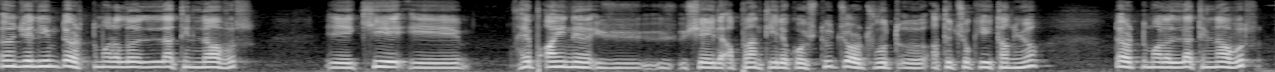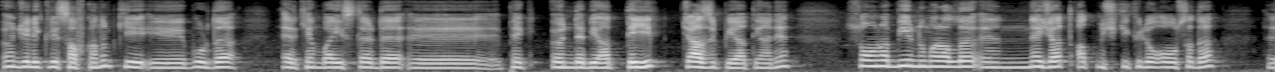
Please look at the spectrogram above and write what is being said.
önceliğim 4 numaralı Latin Lover e, ki e, hep aynı şeyle aprantiyle koştu. George Wood e, atı çok iyi tanıyor. 4 numaralı Latin Lover öncelikli safkanım ki e, burada erken bahislerde e, pek önde bir at değil. Cazip bir at yani. Sonra bir numaralı e, Nejat 62 kilo olsa da e,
